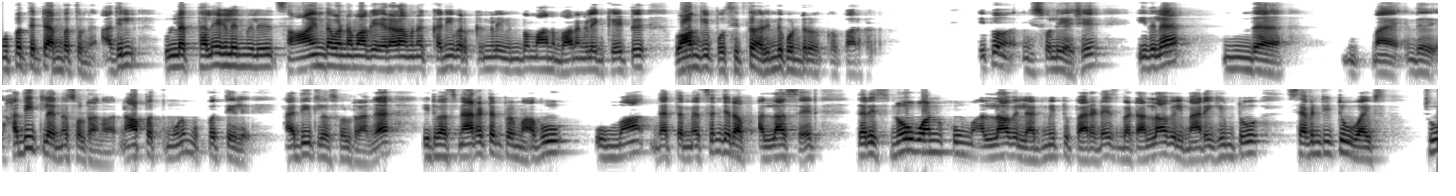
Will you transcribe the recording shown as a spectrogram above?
முப்பத்தெட்டு ஐம்பத்தொன்று அதில் உள்ள தலைகளின் மீது சாய்ந்த வண்ணமாக ஏராளமான கனி வர்க்கங்களையும் இன்பமான பானங்களையும் கேட்டு வாங்கி பொசித்து அறிந்து கொண்டு வைப்பார்கள் இப்போ இங்க சொல்லியாச்சு இதில் இந்த இந்த ஹதீத்தில் என்ன சொல்கிறாங்க நாற்பத்தி மூணு முப்பத்தேழு ஹதீத்தில் சொல்கிறாங்க it was narrated from Abu Umama that the messenger of Allah said there is no one whom Allah will admit to paradise but Allah will marry him to seventy two wives two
